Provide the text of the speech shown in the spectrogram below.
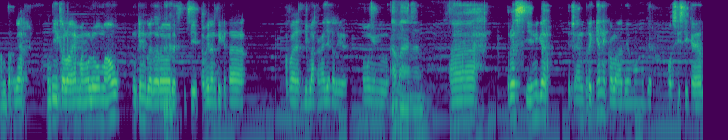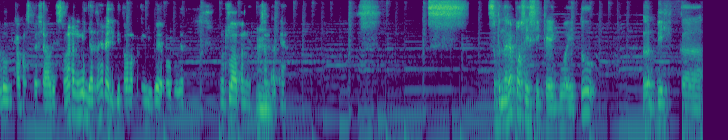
mantap Gar. Nanti kalau emang lu mau, mungkin gua taruh Hmm. deskripsi. Tapi nanti kita apa di belakang aja kali ya ngomongin dulu. aman Ah, terus ini Gar, tips and triknya nih kalau ada yang mau ngejar posisi kayak lu e-commerce spesialis. Soalnya kan ini jatuhnya kayak digital marketing juga ya kalau gue lihat. Menurut lu apa nih tips and Hmm. triknya? S- sebenarnya posisi kayak gue itu lebih ke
